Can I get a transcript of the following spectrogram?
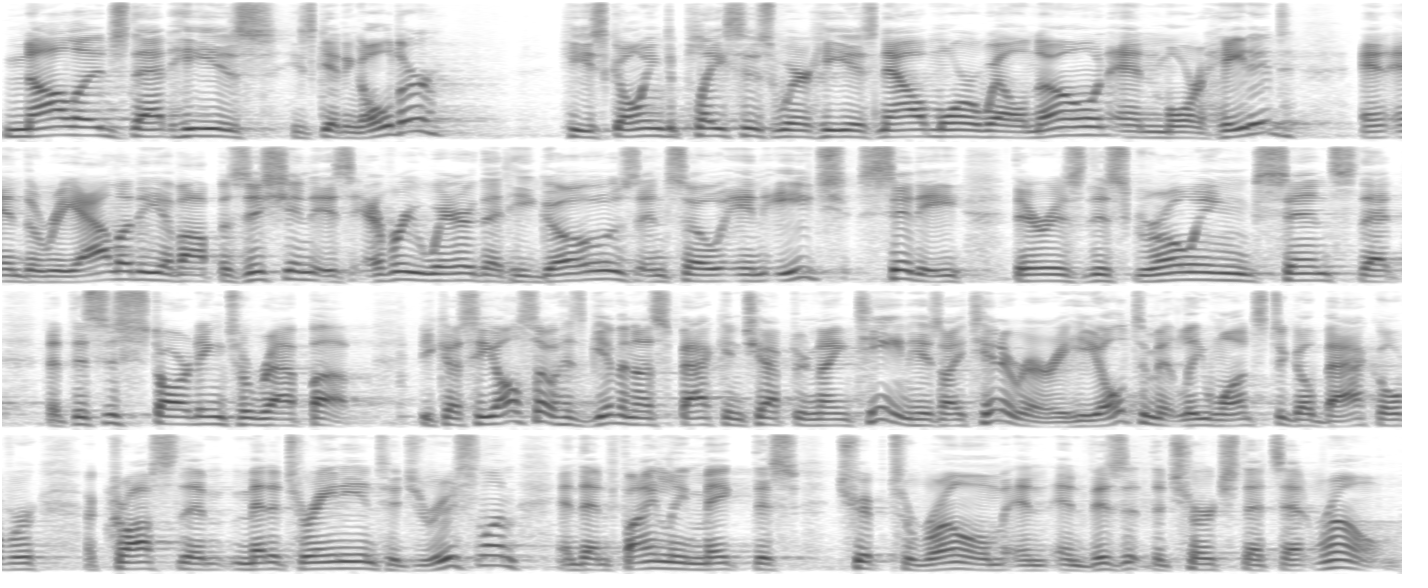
knowledge that he is he's getting older, he's going to places where he is now more well known and more hated. And, and the reality of opposition is everywhere that he goes. And so, in each city, there is this growing sense that, that this is starting to wrap up because he also has given us back in chapter 19 his itinerary. He ultimately wants to go back over across the Mediterranean to Jerusalem and then finally make this trip to Rome and, and visit the church that's at Rome.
